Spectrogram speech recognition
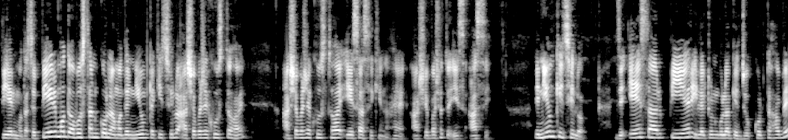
পি এর মধ্যে। আচ্ছা পি এর মধ্যে অবস্থান করলে আমাদের নিয়মটা কি ছিল? আশেপাশে খুঁজতে হয়। আশেপাশে খুঁজতে হয় এস আছে কিনা? হ্যাঁ আশেপাশে তো এস আছে। এই নিয়ম কি ছিল? যে এস আর পি এর ইলেকট্রনগুলোকে যোগ করতে হবে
